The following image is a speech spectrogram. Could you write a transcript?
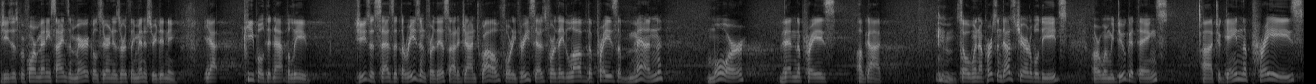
Jesus performed many signs and miracles during his earthly ministry, didn't he? Yet people did not believe. Jesus says that the reason for this, out of John 12, 43, says, For they love the praise of men more than the praise of God. so when a person does charitable deeds, or when we do good things, uh, to gain the praise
